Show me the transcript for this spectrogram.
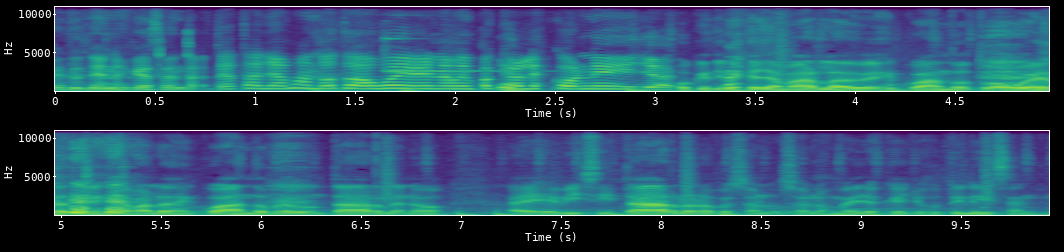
Que te tienes que sentar. Te está llamando tu abuela, ven para que hables con ella. O que tienes que llamarla de vez en cuando, tu abuela, tienes que llamarla de vez en cuando, preguntarle, ¿no? Eh, visitarlo, ¿no? Pues son, son los medios que ellos utilizan.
